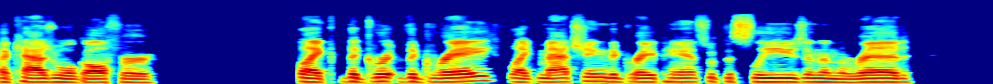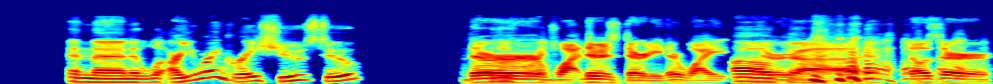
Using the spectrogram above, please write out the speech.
a casual golfer, like the gr- the gray, like matching the gray pants with the sleeves and then the red. And then it, are you wearing gray shoes too? They're white. They're just dirty. They're white. Oh, They're, okay. uh, those are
